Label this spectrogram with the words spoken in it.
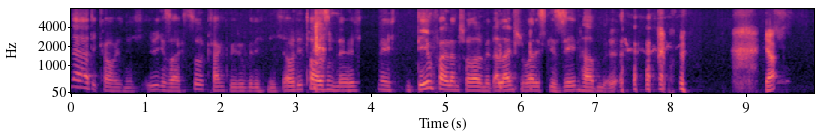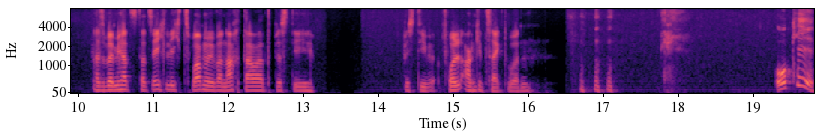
Na, die kaufe ich nicht. Wie gesagt, so krank wie du bin ich nicht. Aber die 1000 nehme ich nicht. In dem Fall dann schon mit, allein schon, weil ich es gesehen haben will. ja, also bei mir hat es tatsächlich zweimal über Nacht dauert, bis die, bis die voll angezeigt wurden. okay.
